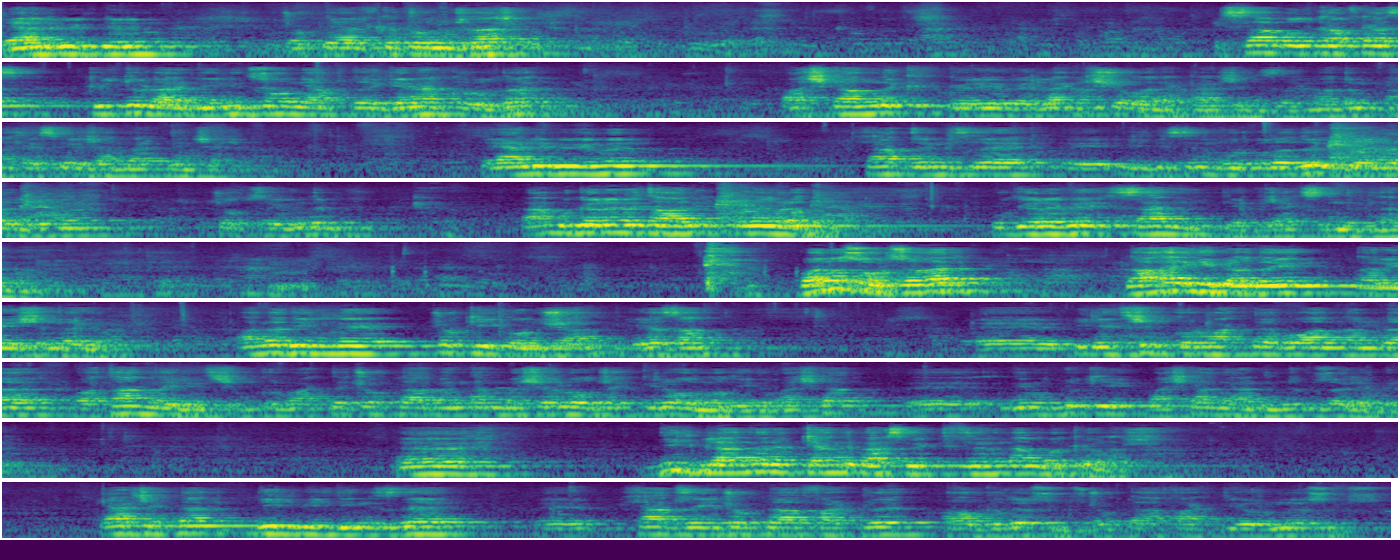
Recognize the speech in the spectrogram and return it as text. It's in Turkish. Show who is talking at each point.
Speaker 1: Değerli büyüklerim, çok değerli katılımcılar. İstanbul Kafkas Kültür Derneği'nin son yaptığı genel kurulda başkanlık görevi verilen kişi olarak karşınızdayım. Adım Ateşbir Canberk Dinçer. Değerli büyüğümün tiyatromuzla e, ilgisini vurguladığı üzere olduğunu çok sevindim. Ben bu göreve talip olmadım. Bu görevi sen yapacaksın dediler bana. Bana sorsalar daha iyi bir adayın arayışındayım. Ana dilini çok iyi konuşan, yazan, e, iletişim kurmakta bu anlamda vatanla iletişim kurmakta çok daha benden başarılı olacak biri olmalıydı başkan. E, ne mutlu ki başkan yardımcımız öyle biri. E, dil bilenler hep kendi perspektiflerinden bakıyorlar. Gerçekten dil bildiğinizde e, Kabze'yi çok daha farklı algılıyorsunuz, çok daha farklı yorumluyorsunuz.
